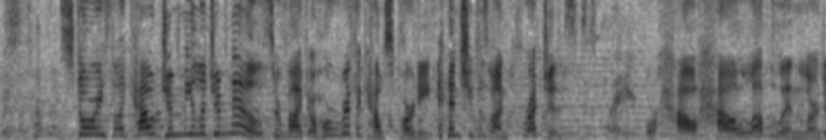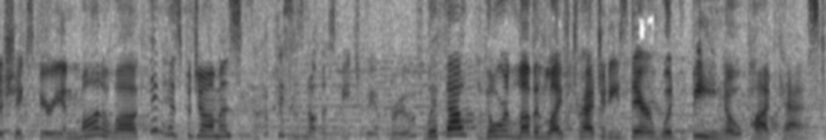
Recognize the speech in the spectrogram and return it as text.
Wait, what's happening? Stories like how Jameela Jamil survived a horrific house party and she was on crutches. This is great. Or how Hal Lublin learned a Shakespearean monologue in his pajamas. This is not the speech we approve. Without your love and life tragedies, there would be no podcast.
